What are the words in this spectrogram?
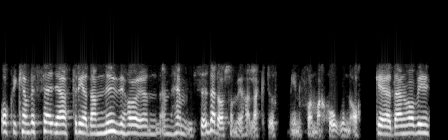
Och vi kan väl säga att redan nu, vi har en, en hemsida då som vi har lagt upp information och eh, där har vi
